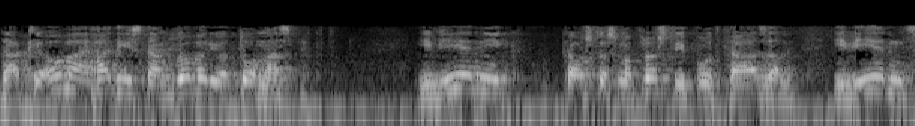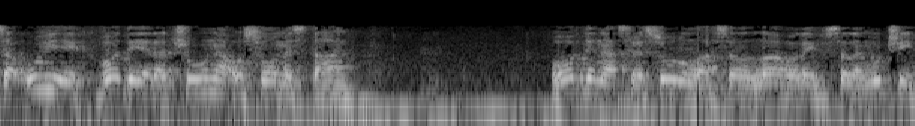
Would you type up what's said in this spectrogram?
Dakle, ovaj hadis nam govori o tom aspektu. I vjernik, kao što smo prošli put kazali, i vjernica uvijek vode računa o svome stanju. Ovdje nas Resulullah sellem uči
